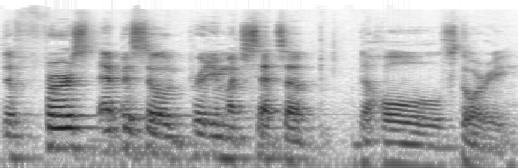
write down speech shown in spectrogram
the first episode pretty much sets up the whole story.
